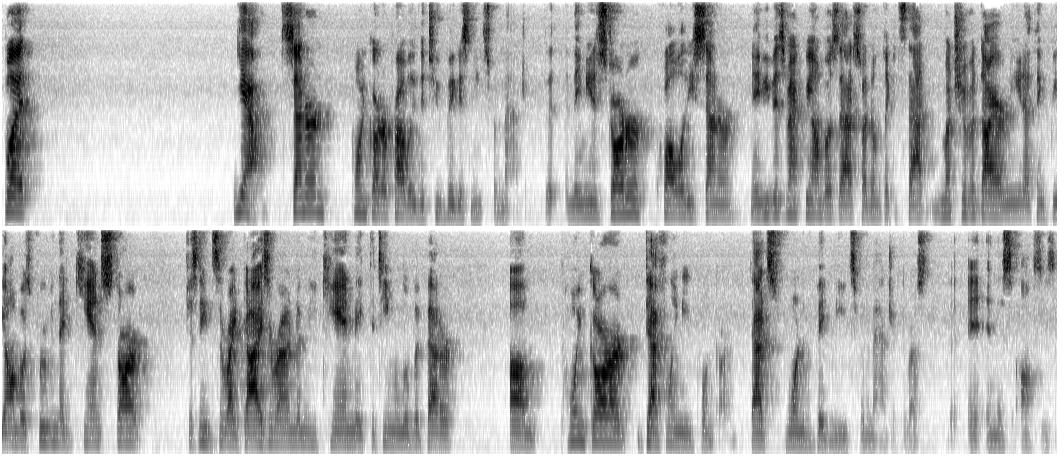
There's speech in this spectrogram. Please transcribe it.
But yeah, center and point guard are probably the two biggest needs for the Magic. They need a starter quality center. Maybe Bismack Biyombo's that, so I don't think it's that much of a dire need. I think Biyombo's proven that he can start. Just needs the right guys around him. He can make the team a little bit better. Um, point guard, definitely need point guard. That's one of the big needs for the Magic the rest in this offseason.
